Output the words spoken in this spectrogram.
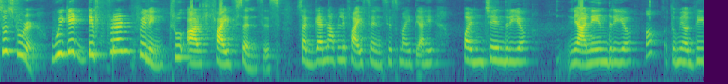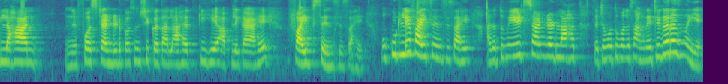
So student we get different filling through our five senses सगळ्यांना आपले फाईव्ह सेन्सेस माहिती आहे. पंचेंद्रिय ज्ञानेंद्रिय. हं तुम्ही अगदी लहान म्हणजे फर्स्ट स्टँडर्डपासून शिकत आला आहात की हे आपले काय आहे? फाईव्ह सेन्सेस आहे. मग कुठले फाईव्ह सेन्सेस आहे? आता तुम्ही एट स्टँडर्डला आहात त्याच्यामुळे तुम्हाला सांगण्याची गरज नाही आहे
